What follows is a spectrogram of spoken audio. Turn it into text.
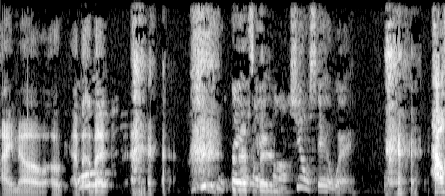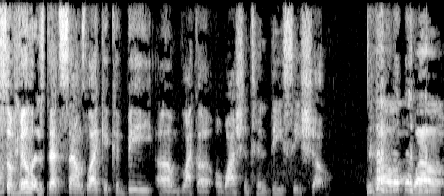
I know. Okay, but, Oh, but she don't stay that's away, been huh? She don't stay away. House of Villains. That sounds like it could be um, like a, a Washington D.C. show. well, well,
